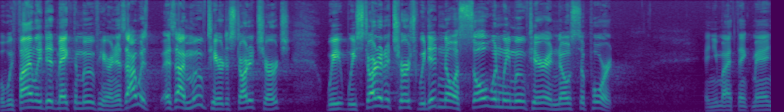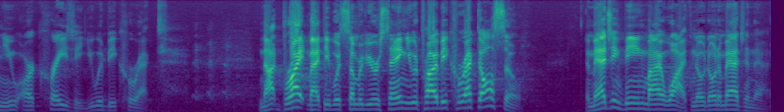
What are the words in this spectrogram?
But we finally did make the move here. And as I, was, as I moved here to start a church, we, we started a church. We didn't know a soul when we moved here and no support. And you might think, man, you are crazy. You would be correct. Not bright might be what some of you are saying. You would probably be correct also. Imagine being my wife. No, don't imagine that.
